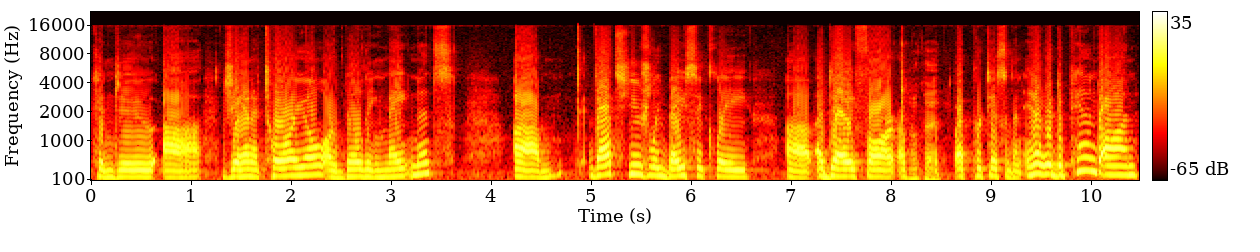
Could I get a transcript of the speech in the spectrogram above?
can do uh, janitorial or building maintenance. Um, that's usually basically uh, a day for a, okay. a, participant. And it would depend on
